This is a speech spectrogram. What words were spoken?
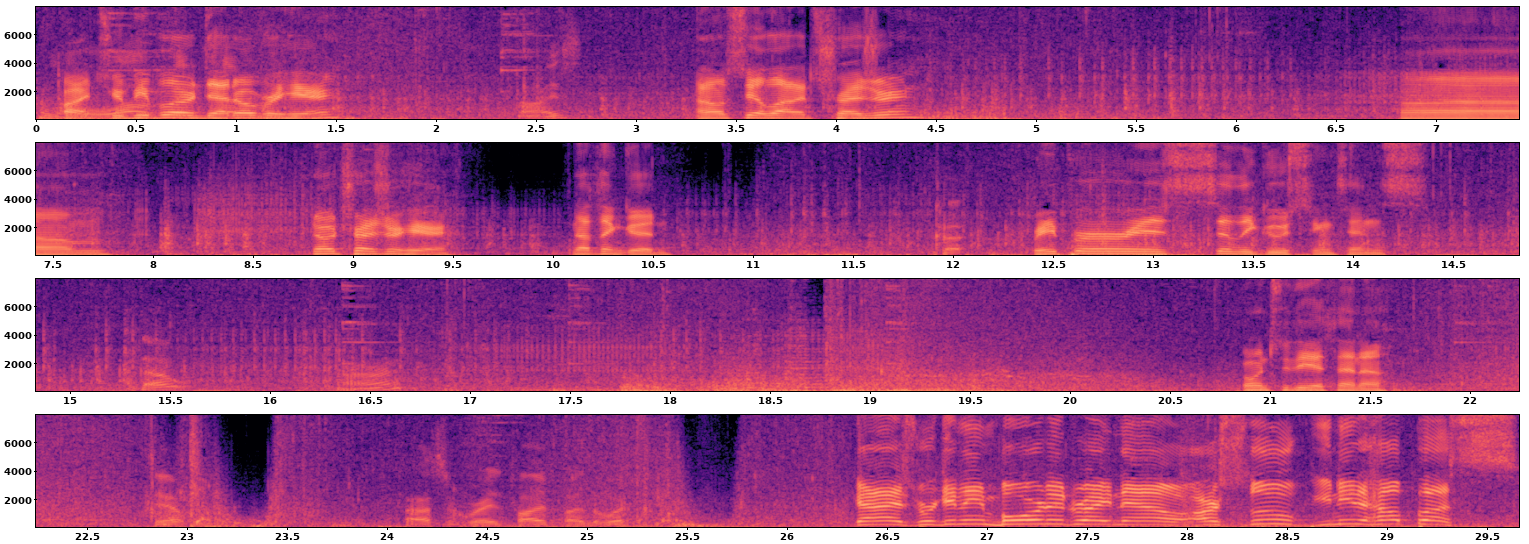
There's All a right. Two people are dead over here. Nice. I don't see a lot of treasure. Um, no treasure here. Nothing good. Okay. Reaper is silly goosingtons. No. Alright. Going to the Athena. Yep. That's a great fight, by the way. Guys, we're getting boarded right now. Our sloop, you need to help us.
